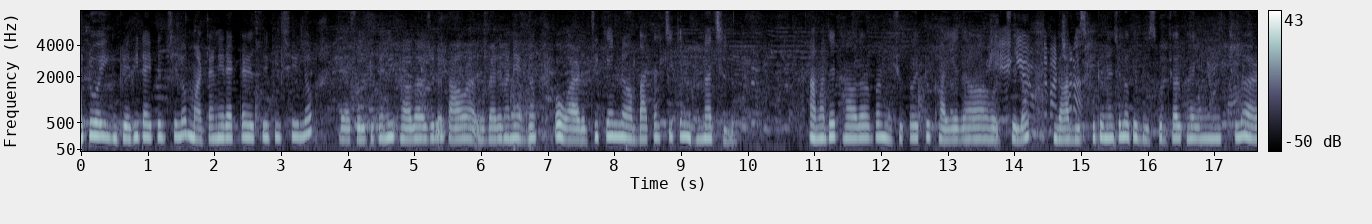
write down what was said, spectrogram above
একটু ওই গ্রেভি টাইপের ছিল, মাটনের একটা রেসিপি ছিল, ব্যাস ওইটুখানি খাওয়া দাওয়া ছিল তাও এবারে মানে একদম, ও আর চিকেন বাটার চিকেন ভুনা ছিল। আমাদের খাওয়া দাওয়ার পর মিশুকেও একটু খাইয়ে দেওয়া হচ্ছিল। মা বিস্কুট এনেছিল, ওকে বিস্কুট জল খাইয়ে নিচ্ছিল আর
